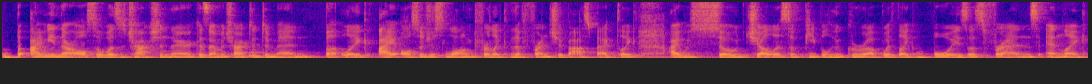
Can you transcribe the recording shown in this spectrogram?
but I mean, there also was attraction there because I'm attracted to men. But like, I also just longed for like the friendship aspect. Like, I was so jealous of people who grew up with like boys as friends. And like,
